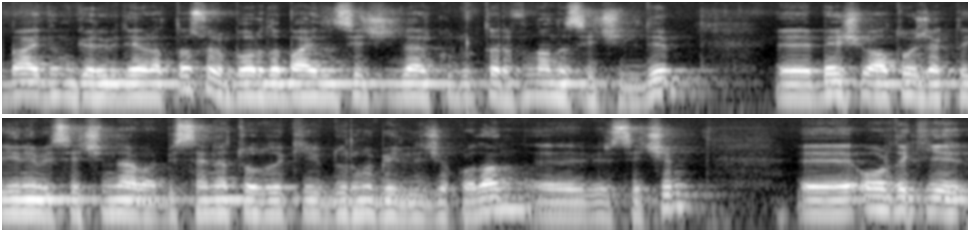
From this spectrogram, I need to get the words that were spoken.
Biden görevi devrattan sonra bu arada Biden seçiciler kurulu tarafından da seçildi. E, 5 ve 6 Ocak'ta yeni bir seçimler var. Bir senatodaki durumu belirleyecek olan bir seçim. Oradaki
